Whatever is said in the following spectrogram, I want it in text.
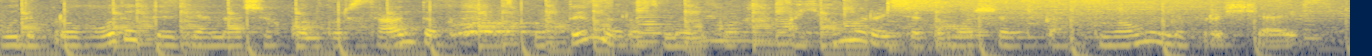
буде проводити для наших конкурсанток спортивну розминку. А я Марися Томашевська з вами не прощаюсь.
